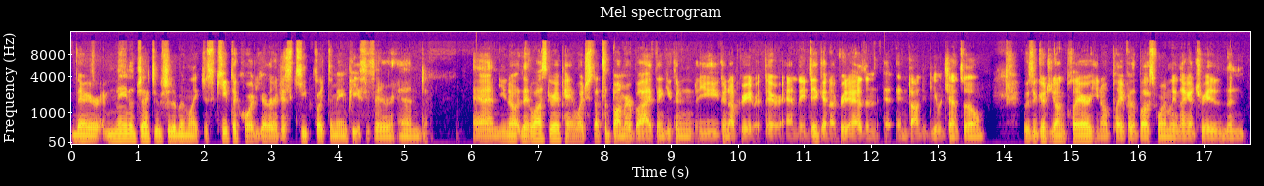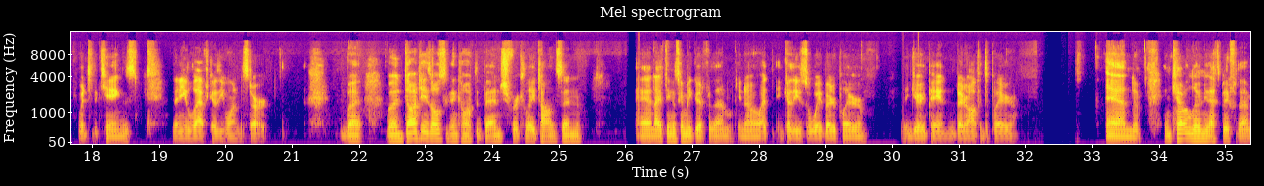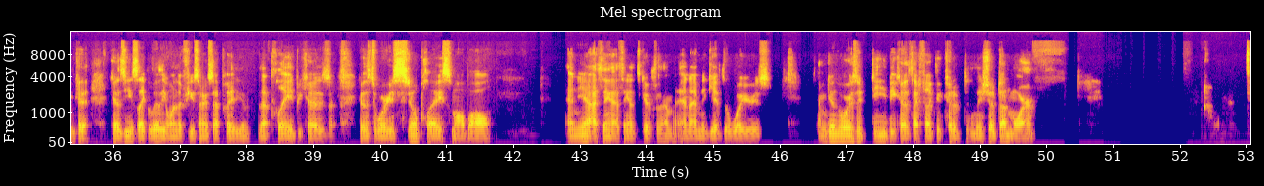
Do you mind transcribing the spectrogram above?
their main objective should have been like just keep the core together, just keep like the main pieces there, and and you know they lost Gary Payne, which that's a bummer. But I think you can you, you can upgrade right there, and they did get an upgrade as in in Donte DiVincenzo was a good young player. You know, played for the Bucks formerly, then got traded, and then went to the Kings. Then he left because he wanted to start. But but Donte's also going to come off the bench for Klay Thompson, and I think it's going to be good for them. You know, because he's a way better player than Gary Payne, better offensive player. And and Kevin Looney, that's big for them because he's like literally one of the few centers that played that played because because the Warriors still play small ball and yeah, I think I think that's good for them. And I'm gonna give the Warriors, I'm giving the Warriors a D because I feel like they could have, they should have done more.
